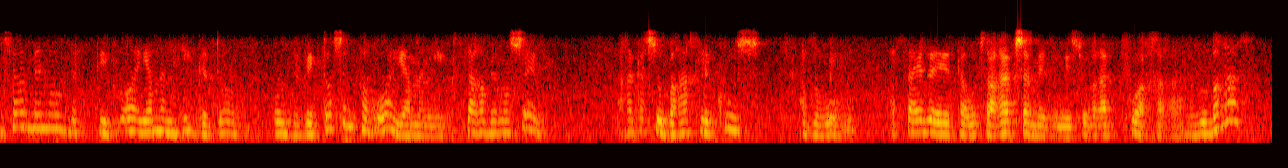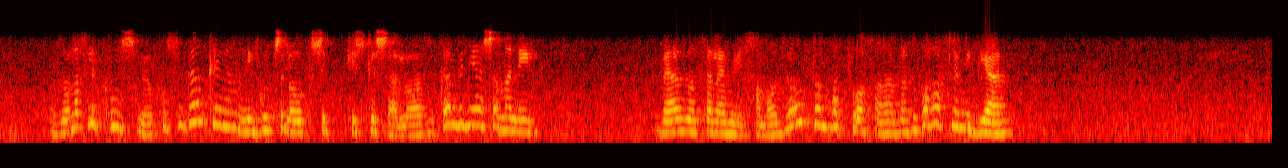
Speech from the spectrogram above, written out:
משה רבנו בטבעו היה מנהיג גדול. עוד בביתו של פרעה היה מנהיג, שרה ומשה. אחר כך כשהוא ברח לכוש, אז הוא עשה איזה טעות שהרג שם איזה מישהו ורדפו אחריו, אז הוא ברח. אז הוא הלך לכוש, וכוש הוא גם כן, המנהיגות שלו קשקשה לו, אז הוא קם ונהיה שם מנהיג. ואז הוא עשה להם מלחמות, ועוד פעם רדפו אחריו, אז הוא ברח למדיין.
